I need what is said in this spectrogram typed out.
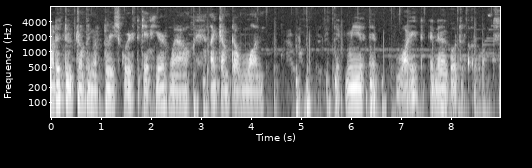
Now this dude jumping on three squares to get here. Wow, I jumped on one. It's me and white, and then I go to the other ones.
